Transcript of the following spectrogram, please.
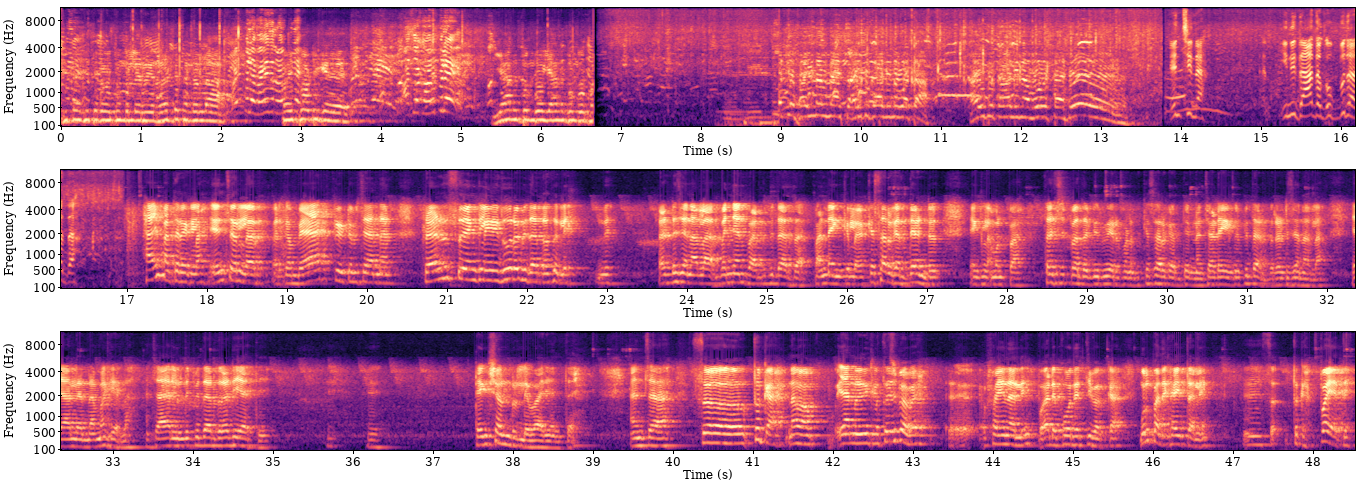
ಜಿದ್ದ ಜಿದ್ದ ತುಂಬಿಲ್ಲಿರು red ತಂಡಲ್ಲ. ಪೈಪೋಟಿಗೆ ಯಾನ ತುಂಬು ಯಾನ ತುಂಬು ಫೈನಲ್ ಮ್ಯಾಚ್ ಐದು ಕಾಲಿನ ಓಟ. ಐದು ಕಾಲಿನ ಓಟ ಎಂಚಿನ? ಇನಿ ದಾದ ಗೊಬ್ಬು ದಾದ ಹಾಯ್ ಮಾತಾಡಕ್ಲ ಎಂಚರ್ಲಾರ್. Welcome back to YouTube channel friends ಎಂಕ್ಲಿ ದೂರ ಬಿದ್ದಾರ್ದ ಎರಡು ಜನ ಅಲ್ಲ ಬಂಜಾನ್ ಪಾರ್ದು ಬಿದ್ದಾರ್ದ ಪಂಡ ಎಂಕಿಲ್ಲ ಕೆಸರು ಗದ್ದೆ ಉಂಡು ಎಂಕ್ಲ ಮುಲ್ಪ ತಜಿಪದ ಬಿರುವೇರು ಪಣದು ಕೆಸರು ಗದ್ದೆ ಉಂಡು ಚಡೆ ಎಂಕಿಲ್ಲ ಬಿದ್ದಾರ್ದು ಎರಡು ಜನ ಅಲ್ಲ ಯಾಲೆ ನಮಗೆ ಅಲ್ಲ ಚಾಯಲಿಂದ ಬಿದ್ದಾರ್ದು ರೆಡಿ ಆತಿ ಟೆನ್ಷನ್ ಉಂಡ್ಲೆ ಬಾರಿ ಅಂತೆ ಅಂಚ ಸೊ ತುಕ ನಾವು ಯಾನು ಇಕ್ಲ ತುಜಿಬಾವೆ ಫೈನಲಿ ಅಡೆ ಪೋದೆತ್ತಿವಕ್ಕ ಮುಲ್ಪನೆ ಕೈತಲೆ ಸೊ ತುಕ ಪೋಯತೆ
